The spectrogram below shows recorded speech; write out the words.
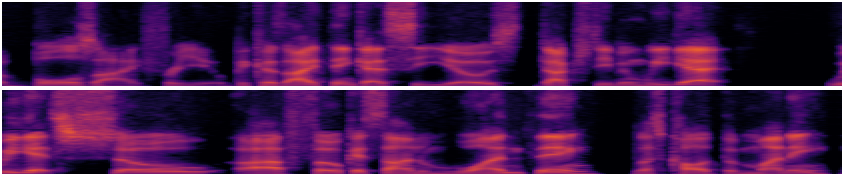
a bullseye for you because I think as CEOs, Dr. Stephen, we get we get so uh, focused on one thing. Let's call it the money,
